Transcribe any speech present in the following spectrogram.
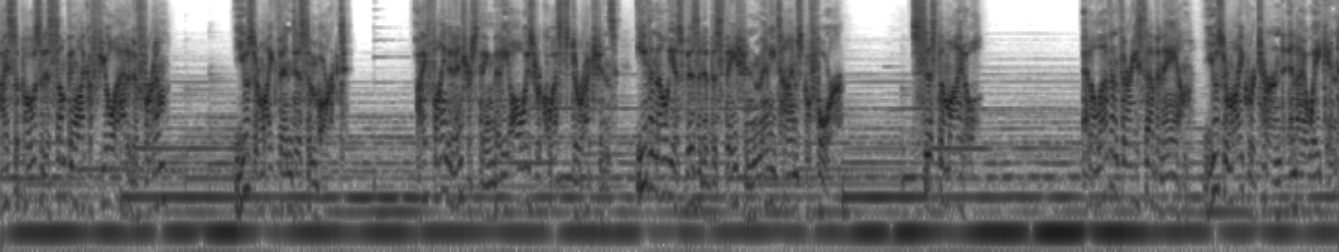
I suppose it is something like a fuel additive for him? User Mike then disembarked. I find it interesting that he always requests directions, even though he has visited the station many times before. System idle. At 11:37 a.m., user Mike returned and I awakened.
